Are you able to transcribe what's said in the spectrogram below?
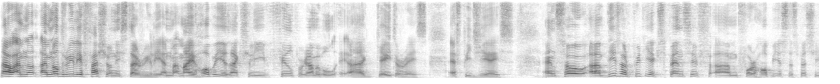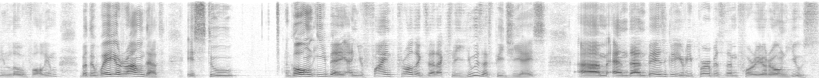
Now, I'm not, I'm not really a fashionista, really, and my, my hobby is actually field programmable uh, gate arrays, FPGAs. And so um, these are pretty expensive um, for hobbyists, especially in low volume. But the way around that is to go on eBay and you find products that actually use FPGAs um, and then basically repurpose them for your own use.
